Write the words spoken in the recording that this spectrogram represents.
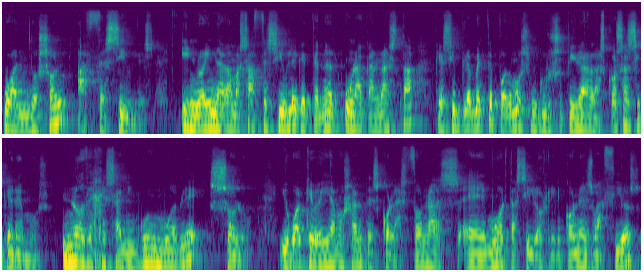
cuando son accesibles. Y no hay nada más accesible que tener una canasta que simplemente podemos incluso tirar las cosas si queremos. No dejes a ningún mueble solo. Igual que veíamos antes con las zonas eh, muertas y los rincones vacíos,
